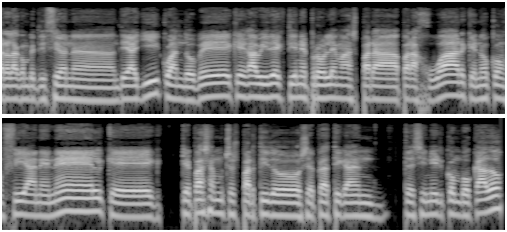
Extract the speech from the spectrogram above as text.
para la competición uh, de allí, cuando ve que Gavidec tiene problemas para, para jugar, que no confían en él, que, que pasa muchos partidos eh, prácticamente sin ir convocado,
